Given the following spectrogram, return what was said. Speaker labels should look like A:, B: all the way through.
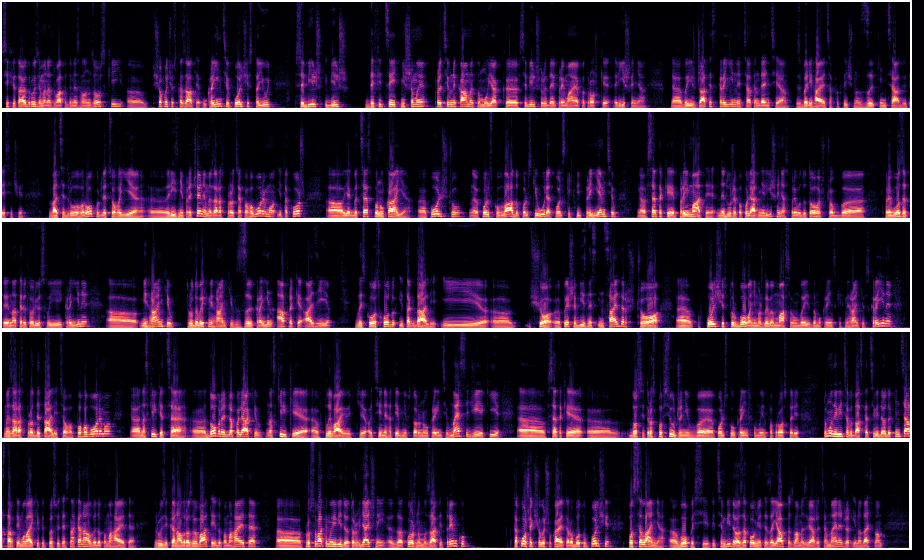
A: Всіх вітаю, друзі! Мене звати Денис Галанзовський. Е, Що хочу сказати, українці в Польщі стають все більш і більш дефіцитнішими працівниками, тому як е, все більше людей приймає потрошки рішення е, виїжджати з країни. Ця тенденція зберігається фактично з кінця 2022 року. Для цього є різні причини. Ми зараз про це поговоримо. І також якби це спонукає е, Польщу, е, польську владу, польський уряд, польських підприємців е, все-таки приймати не дуже популярні рішення з приводу того, щоб е, привозити на територію своєї країни е, мігрантів, трудових мігрантів з країн Африки, Азії. Близького Сходу і так далі. І е, що е, пише Бізнес Інсайдер, що е, в Польщі стурбовані можливим масовим виїздом українських мігрантів з країни. Ми зараз про деталі цього поговоримо. Е, наскільки це е, добре для поляків, наскільки е, впливають оці негативні в сторону українців меседжі, які все-таки досить розповсюджені в польсько-українському інфопросторі. Тому дивіться, будь ласка, це відео до кінця, ставте йому лайки, підписуйтесь на канал, ви допомагаєте, друзі, канал розвивати і допомагаєте просувати мої відео. Тож вдячний за кожному за підтримку. Також, якщо ви шукаєте роботу в Польщі, посилання е, в описі під цим відео, заповнюйте заявку, з вами зв'яжеться менеджер і надасть вам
